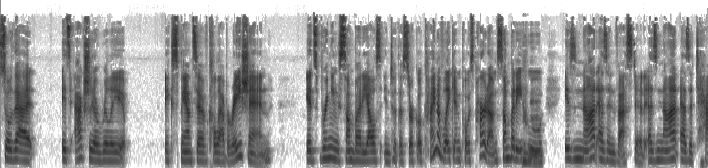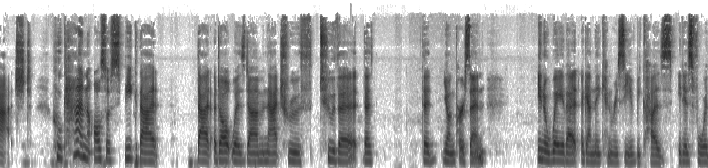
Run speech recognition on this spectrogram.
so that it's actually a really expansive collaboration. It's bringing somebody else into the circle, kind of like in postpartum, somebody mm-hmm. who is not as invested, as not as attached, who can also speak that that adult wisdom and that truth to the the the young person in a way that again they can receive because it is for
